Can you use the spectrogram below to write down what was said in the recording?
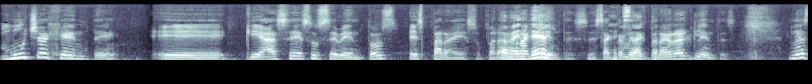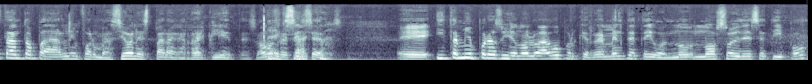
Mucha gente eh, que hace esos eventos es para eso, para Para agarrar vender. clientes. Exactamente, Exacto. para agarrar clientes. No es tanto para darle información, es para agarrar clientes. Vamos a ser sinceros. Eh, y también por eso yo no lo hago, porque realmente te digo, no, no soy de ese tipo.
